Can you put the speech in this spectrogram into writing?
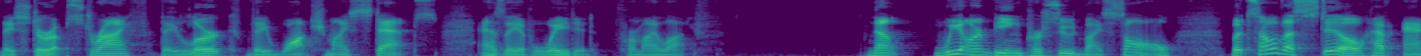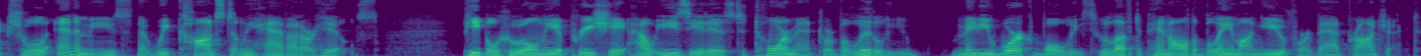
They stir up strife, they lurk, they watch my steps as they have waited for my life. Now, we aren't being pursued by Saul, but some of us still have actual enemies that we constantly have at our heels. People who only appreciate how easy it is to torment or belittle you. Maybe work bullies who love to pin all the blame on you for a bad project.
